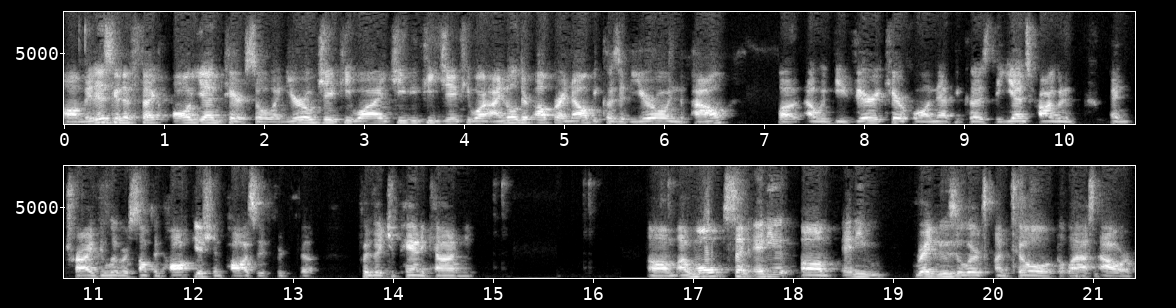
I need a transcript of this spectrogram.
um, it is going to affect all yen pairs. So like Euro JPY, GBP JPY. I know they're up right now because of Euro and the pound but I would be very careful on that because the yen's probably going to and try to deliver something hawkish and positive for the for the Japan economy. Um, I won't send any um, any red news alerts until the last hour.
